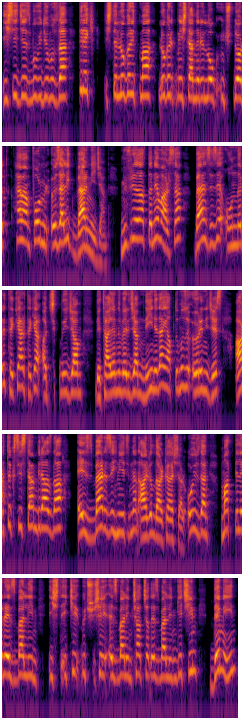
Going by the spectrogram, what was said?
işleyeceğiz bu videomuzda. Direkt işte logaritma, logaritma işlemleri log 3, 4 hemen formül özellik vermeyeceğim. Müfredatta ne varsa ben size onları teker teker açıklayacağım. Detaylarını vereceğim. Neyi neden yaptığımızı öğreneceğiz. Artık sistem biraz daha ezber zihniyetinden ayrıldı arkadaşlar. O yüzden maddeleri ezberleyeyim, işte 2-3 şey ezberleyeyim, çat çat ezberleyeyim, geçeyim demeyin.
